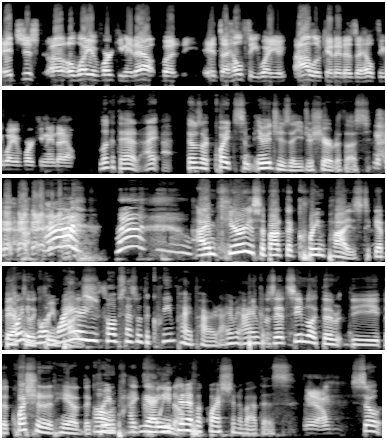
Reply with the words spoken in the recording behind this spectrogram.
it's just a, a way of working it out, but it's a healthy way. I look at it as a healthy way of working it out. Look at that. I, I those are quite some images that you just shared with us. I'm curious about the cream pies to get back Wait, to the wha- cream why pies. Why are you so obsessed with the cream pie part? I mean, I because it seemed like the the the question at hand, the cream oh, pie yeah, you cleanup. did have a question about this. yeah. so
